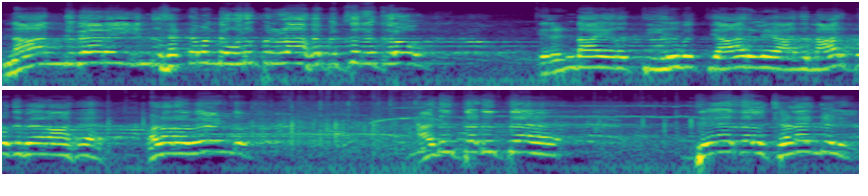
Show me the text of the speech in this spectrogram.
நான்கு பேரை இந்த சட்டமன்ற உறுப்பினராக பெற்றிருக்கிறோம். இரண்டாயிரத்தி இருபத்தி ஆறிலே அது நாற்பது பேராக வளர வேண்டும். அடுத்தடுத்த தேர்தல் களங்களில்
